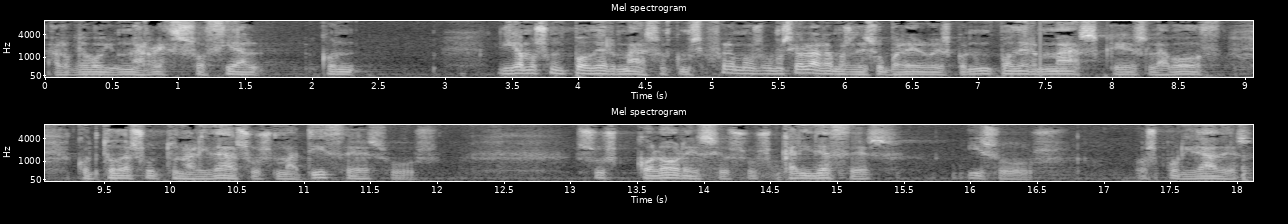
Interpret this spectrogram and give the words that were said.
a lo que voy, una red social con, digamos, un poder más, como si fuéramos, como si habláramos de superhéroes, con un poder más que es la voz, con toda su tonalidad, sus matices, sus, sus colores, sus calideces y sus oscuridades.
